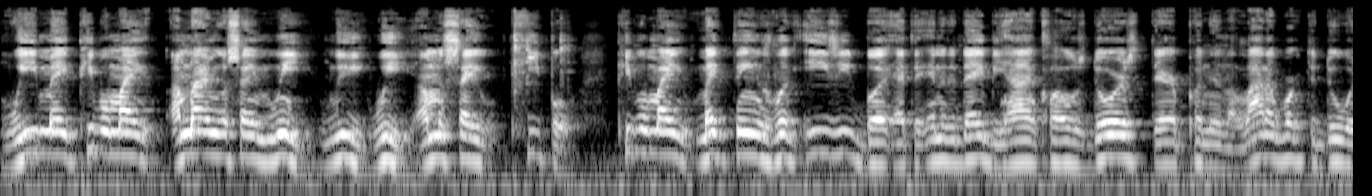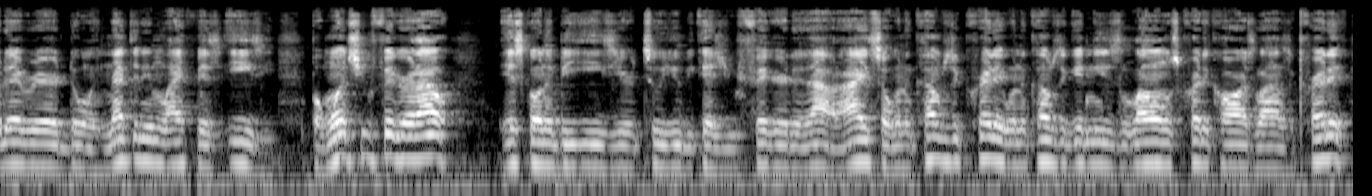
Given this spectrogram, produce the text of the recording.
we make people might I'm not even gonna say we, we, we. I'm gonna say people. People might make things look easy, but at the end of the day, behind closed doors, they're putting in a lot of work to do whatever they're doing. Nothing in life is easy. But once you figure it out, it's going to be easier to you because you figured it out. All right. So when it comes to credit, when it comes to getting these loans, credit cards, lines of credit,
